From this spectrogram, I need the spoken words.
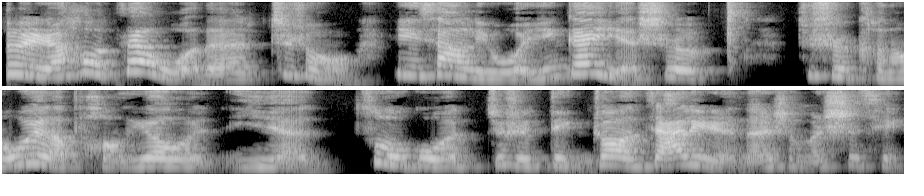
对，然后在我的这种印象里，我应该也是，就是可能为了朋友也做过，就是顶撞家里人的什么事情。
